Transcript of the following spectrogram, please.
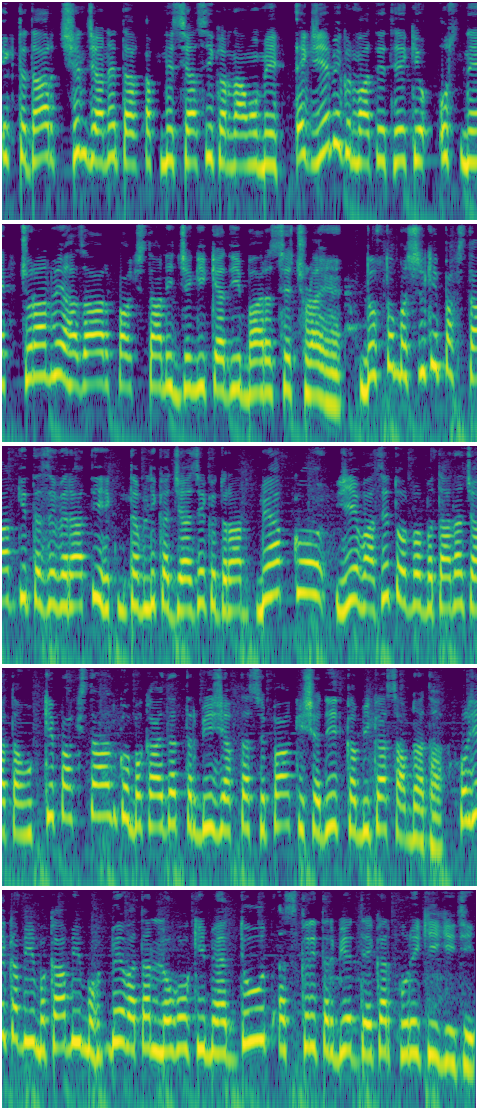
اقتدار چھن جانے تک اپنے سیاسی کارناموں میں ایک یہ بھی گنواتے تھے کہ اس نے چورانوے ہزار پاکستانی جنگی قیدی بھارت سے چھڑائے ہیں۔ دوستو، مشرقی پاکستان کی تصوراتی حکمت عملی کا جائزے کے دوران میں آپ کو یہ واضح طور پر بتانا چاہتا ہوں کہ پاکستان کو باقاعدہ تربیت یافتہ سپاہ کی شدید کمی کا سامنا تھا اور یہ کمی مقامی محب وطن لوگوں کی محدود عسکری تربیت دے کر پوری کی گئی تھی۔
